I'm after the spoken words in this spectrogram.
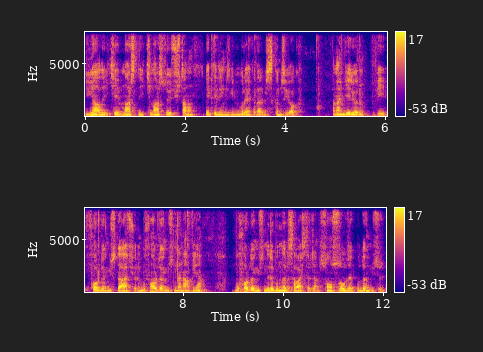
Dünyalı 2, Marslı 2, Marslı 3. Tamam. Beklediğimiz gibi buraya kadar bir sıkıntı yok. Hemen geliyorum. Bir for döngüsü daha açıyorum. Bu for döngüsünde ne yapacağım? Bu for döngüsünde de bunları savaştıracağım. Sonsuz olacak bu döngüsü.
